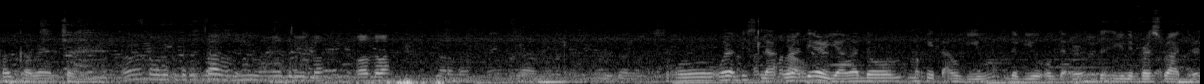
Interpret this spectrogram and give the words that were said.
Pagka-rancha. Ah, tawa na ko dito sa view. Ano ba dito? Oh, diba? Yan. So kung wala this la, wala the area nga do makita ang view, the view of the earth, the universe rather.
